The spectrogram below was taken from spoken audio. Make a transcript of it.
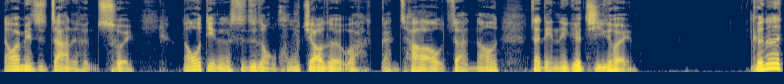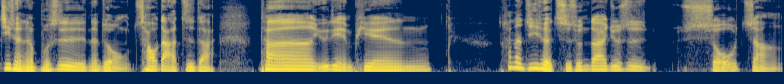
然后外面是炸的很脆，然后我点的是这种胡椒的，哇，感超赞，然后再点那个鸡腿。可那个鸡腿呢，不是那种超大只的，它有点偏，它的鸡腿尺寸大概就是手掌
